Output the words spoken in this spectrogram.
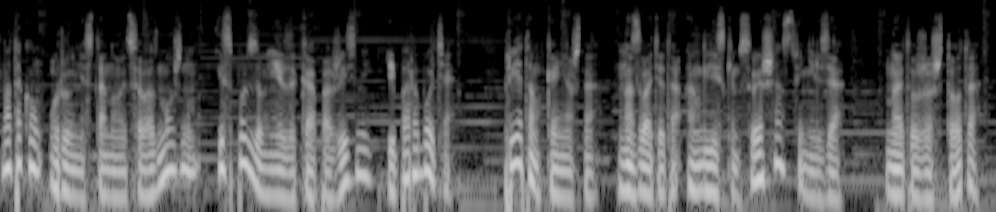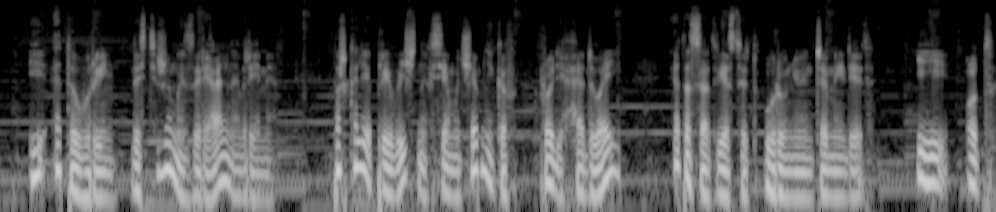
На таком уровне становится возможным использование языка по жизни и по работе. При этом, конечно, назвать это английским в совершенстве нельзя, но это уже что-то, и это уровень, достижимый за реальное время. По шкале привычных всем учебников, вроде Headway, это соответствует уровню Intermediate. И от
